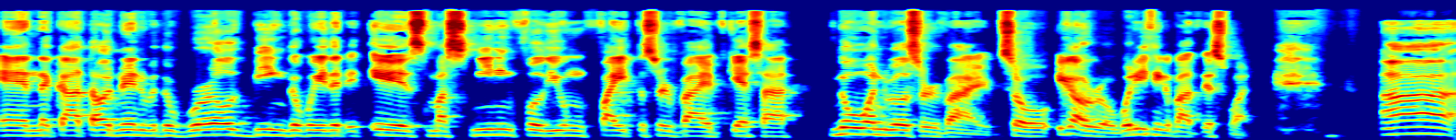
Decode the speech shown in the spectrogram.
and nagkataon rin with the world being the way that it is, mas meaningful yung fight to survive kesa no one will survive. So, ikaw, Ro, what do you think about this one? Uh,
